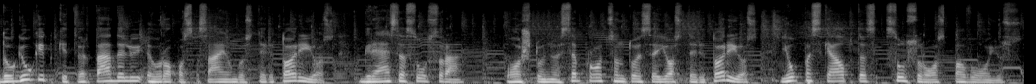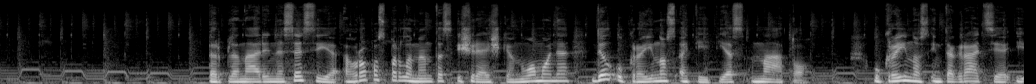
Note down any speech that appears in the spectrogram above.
daugiau kaip ketvirtadaliui ES teritorijos grėsia sausra, o 8 procentuose jos teritorijos jau paskelbtas sausros pavojus. Per plenarinę sesiją Europos parlamentas išreiškė nuomonę dėl Ukrainos ateities NATO. Ukrainos integracija į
